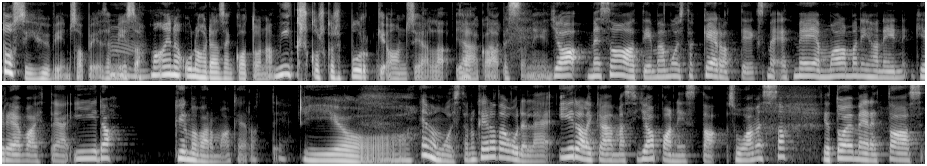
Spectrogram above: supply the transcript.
tosi hyvin sopii se miso. Mä aina unohdan sen kotona. Miksi? Koska se purkki on siellä jääkaapissa. Niin. Ja me saatiin, mä muista kerrottiinko me, että meidän maailman ihanin kirjeenvaihtaja Iida, kyllä me varmaan kerrottiin. Joo. En mä muista, no kerrotaan uudelleen. Iida oli käymässä Japanista Suomessa ja toi meille taas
